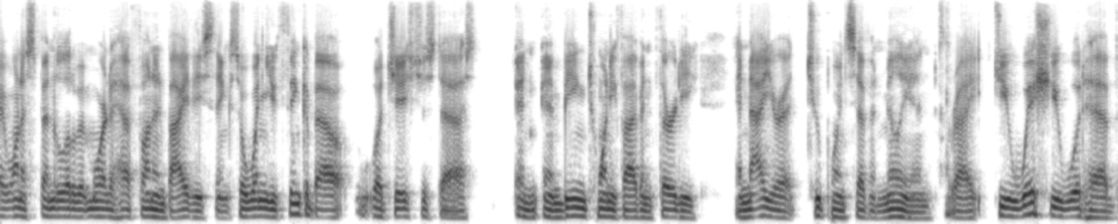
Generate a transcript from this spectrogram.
I want to spend a little bit more to have fun and buy these things. So when you think about what Jace just asked, and and being 25 and 30, and now you're at 2.7 million, right? Do you wish you would have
